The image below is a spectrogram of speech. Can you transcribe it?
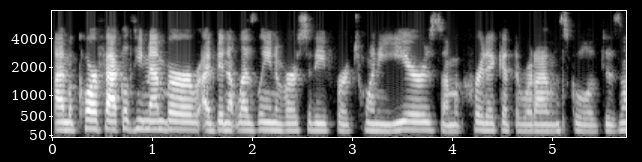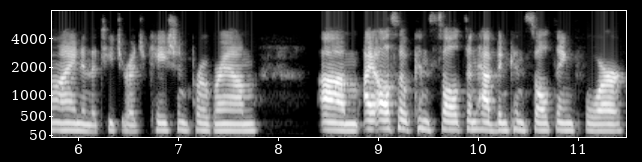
I'm a core faculty member. I've been at Lesley University for 20 years. I'm a critic at the Rhode Island School of Design in the teacher education program. Um, I also consult and have been consulting for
